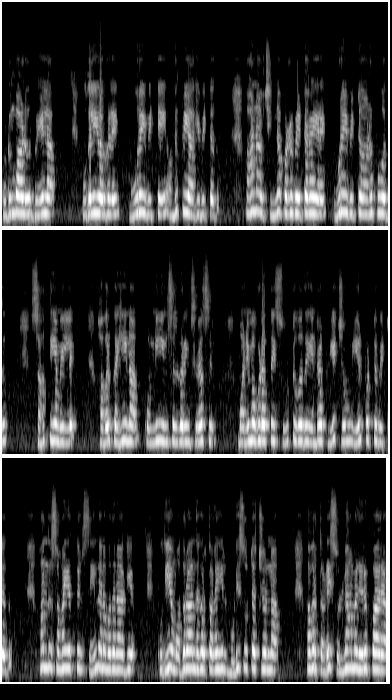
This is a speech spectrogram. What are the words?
கொடும்பாளூர் வேளா முதலியோர்களை ஊரை விட்டே அனுப்பியாகிவிட்டது. ஆனால் சின்ன பழுவேட்டரையரை ஊரை விட்டு அனுப்புவது சாத்தியமில்லை. அவர் கையினால் பொன்னியின் செல்வரின் சிரசில் மணிமகுடத்தை சூட்டுவது என்ற பேச்சும் ஏற்பட்டு விட்டது அந்த சமயத்தில் சேந்தனமுதனாகிய புதிய மதுராந்தகர் தலையில் முடிசூட்டச் சொன்னார். அவர் தடை சொல்லாமல் இருப்பாரா?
